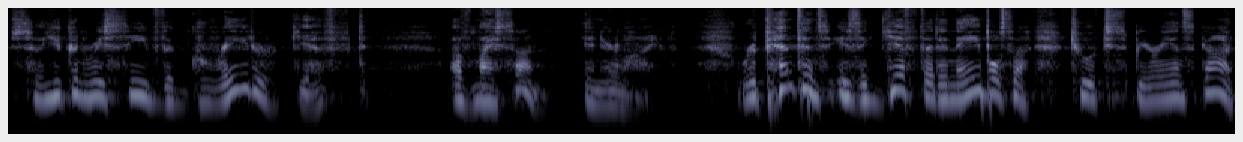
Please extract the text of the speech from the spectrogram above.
so you can receive the greater gift of my Son in your life. Repentance is a gift that enables us to experience God.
